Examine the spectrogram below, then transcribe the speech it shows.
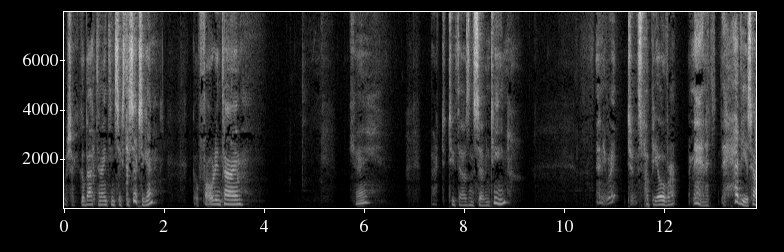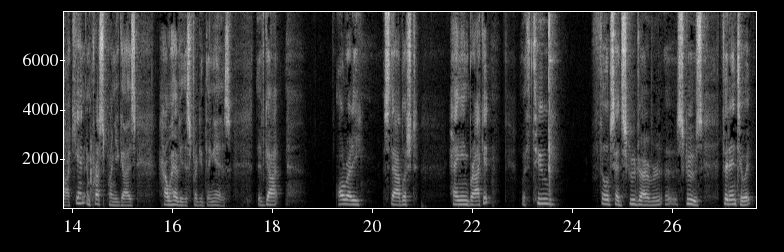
Wish I could go back to 1966 again. Go forward in time. Okay. Back to 2017. Anyway, turn this puppy over. Man, it's heavy as hell. I can't impress upon you guys how heavy this friggin' thing is. They've got already established hanging bracket with two Phillips head screwdriver uh, screws fit into it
